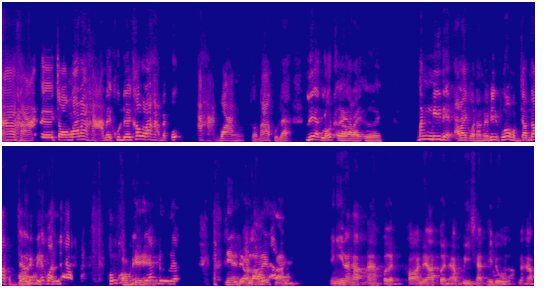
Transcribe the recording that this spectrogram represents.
อ่าอาหารเออจองร้านอาหารเลยคุณเดินเข้าร้านอาหารไปปุ๊บอาหารวางต่อหน้าคุณแล้ว เรียกรถเอ่ยอะไรเอ่ยมันมีเด็ดอะไรกว่านั้นไหมพี่เพราะว่าผมจำได้ผมเจอพี่เปียกวันแรกผมขอพี่เปียกดูเลย เนี่ยเดี๋ยวเล่าให้ฟัง อย่างนี้นะครับอ่าเปิดขออนุญาตเปิดแอป WeChat ให้ดูนะครับ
